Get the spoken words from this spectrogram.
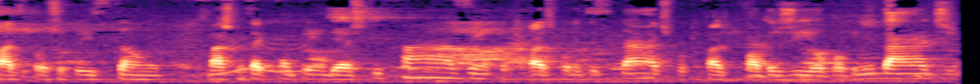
fazem prostituição, mas consegue compreender as que fazem, porque fazem por necessidade, porque fazem por falta de oportunidade.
